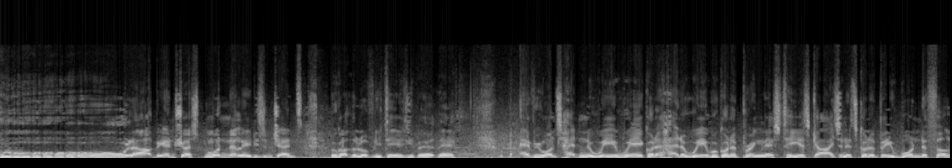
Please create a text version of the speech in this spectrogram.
Ooh, that'd be interesting, wouldn't it, ladies and gents? We've got the lovely Daisy birthday. Everyone's heading away. We're going to head away. We're going to bring this to you guys, and it's going to be wonderful.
